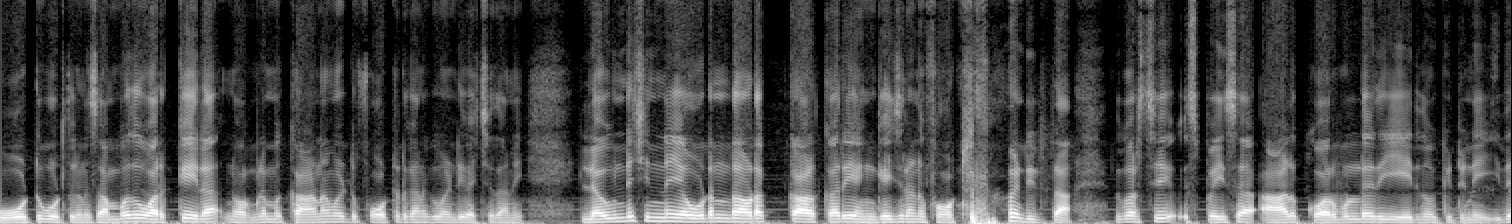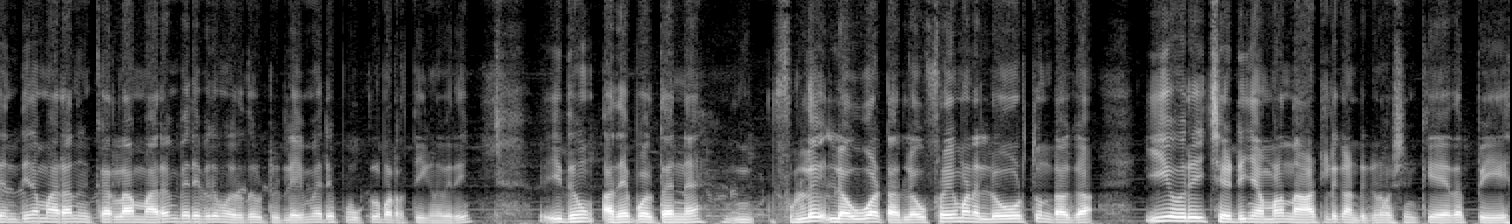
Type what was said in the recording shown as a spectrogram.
ബോട്ട് കൊടുത്തിട്ടുണ്ട് സംഭവം അത് വർക്ക് ചെയ്യില്ല. നോർമലി നമുക്ക് കാണാൻ വേണ്ടി ഫോട്ടോ എടുക്കാനൊക്കെ വേണ്ടി വെച്ചതാണ്. ലവിന്റെ ചിഹ്നം എവിടെ ഉണ്ടോ അവിടെ ആൾക്കാർ എൻഗേജിലാണ് ഫോട്ടോ എടുക്കാൻ വേണ്ടിയിട്ടാണ് ഇത് കുറച്ച് സ്പേസ് ആൾ കുറവുള്ള ഒരു ഏരി നോക്കിയിട്ടുണ്ട്. ഇതെന്തിനാ മരം നിൽക്കാറില്ല മരം വരെ വരെ വെറുതെ വിട്ടിട്ടില്ല. ഈ വരെ പൂക്കൾ പടർത്തിയിരിക്കണവർ ഇതും അതേപോലെ തന്നെ ഫുള്ള് ലവ് ആട്ടോ. ലവ് ഫ്രെയിമാണ് എല്ലായിടത്തും ഉണ്ടാകുക ഈ ഒരു ചെടി നമ്മളെ നാട്ടിൽ കണ്ടിരിക്കണം. പക്ഷെ എനിക്ക് ഏതാ പേര്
